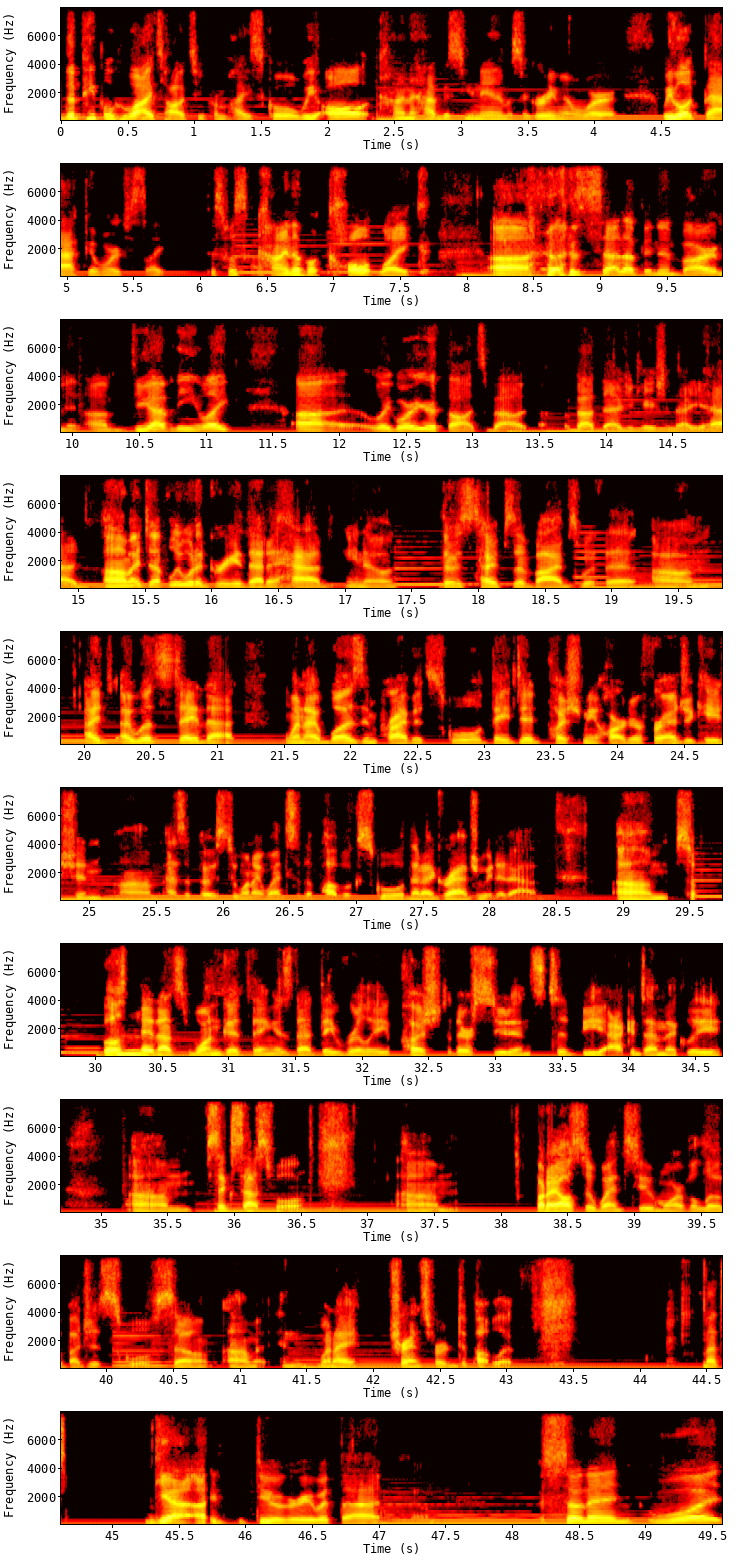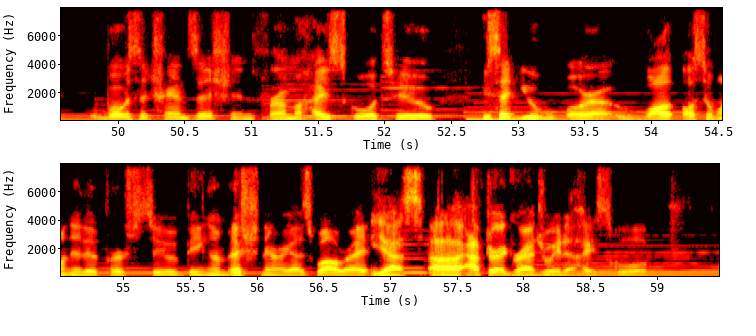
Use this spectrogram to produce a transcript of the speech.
the people who I talked to from high school, we all kind of have this unanimous agreement where we look back and we're just like, this was kind of a cult like uh, setup and environment. Um, do you have any like, uh, like, what are your thoughts about about the education that you had? Um, I definitely would agree that it had, you know, those types of vibes with it. Um, I, I would say that when I was in private school, they did push me harder for education um, as opposed to when I went to the public school that I graduated at. Um, so I will say mm. that's one good thing is that they really pushed their students to be academically um, successful. Um, but I also went to more of a low budget school. So um, and when I transferred to public, that's yeah, I do agree with that. Yeah. So then, what what was the transition from high school to? You said you were also wanted to pursue being a missionary as well, right? Yes. Uh, after I graduated high school,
